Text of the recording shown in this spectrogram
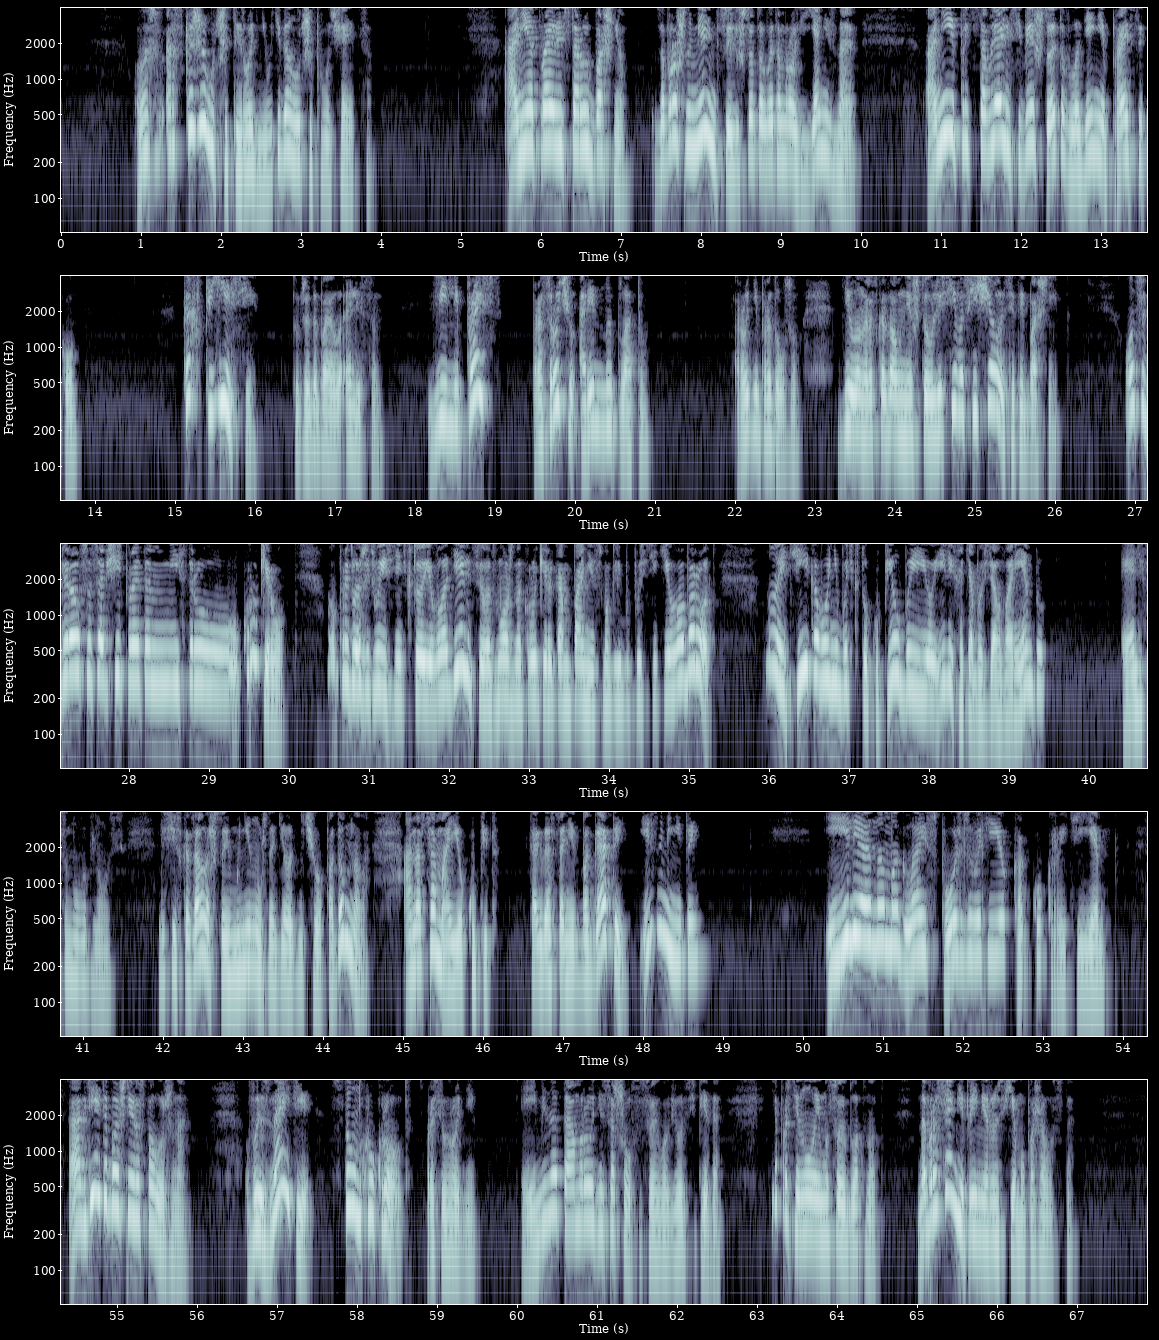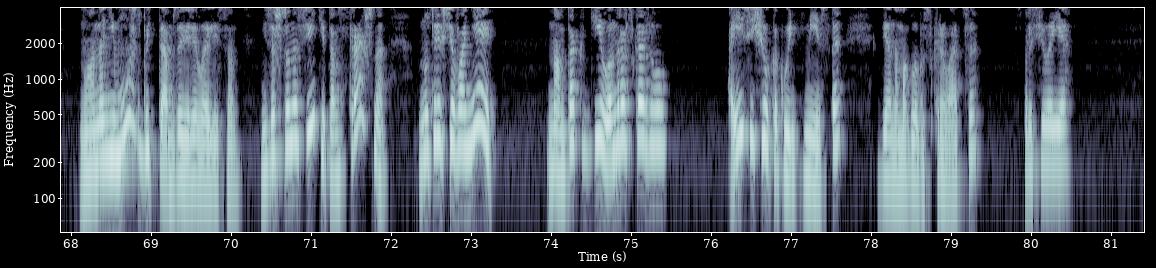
Расскажи лучше ты, Родни, у тебя лучше получается. Они отправились в старую башню, заброшенную мельницу или что-то в этом роде, я не знаю. Они представляли себе, что это владение Прайс и Ко. Как в пьесе, тут же добавил Эллисон. Вилли Прайс просрочил арендную плату. Родни продолжил. Дилан рассказал мне, что Люси восхищалась этой башней. Он собирался сообщить про это мистеру Крукеру, предложить выяснить, кто ее владелец, и, возможно, Крукеры компании смогли бы пустить ее в оборот — ну, найти кого-нибудь, кто купил бы ее или хотя бы взял в аренду. Эллисон улыбнулась. Люси сказала, что ему не нужно делать ничего подобного, она сама ее купит, когда станет богатой и знаменитой. Или она могла использовать ее как укрытие. — А где эта башня расположена? — Вы знаете Стоунхук-Роуд? — спросил Родни. Именно там Родни сошел со своего велосипеда. Я протянула ему свой блокнот. Набросай мне примерную схему, пожалуйста. — Но она не может быть там, — заверила Элисон. — Ни за что на свете, там страшно. Внутри все воняет. Нам так Дилан рассказывал. — А есть еще какое-нибудь место, где она могла бы скрываться? — спросила я.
